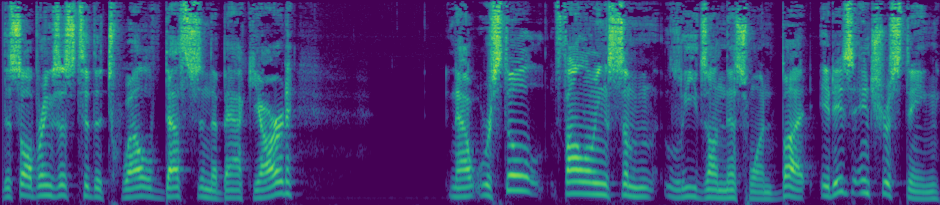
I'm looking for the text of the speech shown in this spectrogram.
This all brings us to the 12 deaths in the backyard. Now, we're still following some leads on this one, but it is interesting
